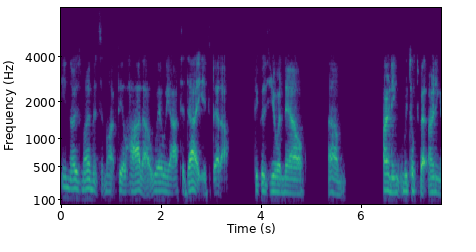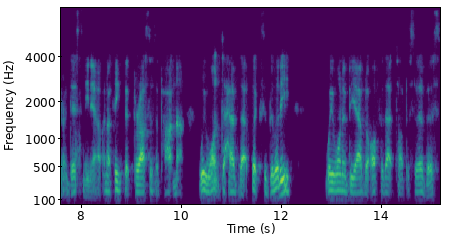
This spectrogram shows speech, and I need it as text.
in those moments, it might feel harder. Where we are today, it's better because you are now um, owning. We talked about owning your own destiny now, and I think that for us as a partner, we want to have that flexibility we want to be able to offer that type of service,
